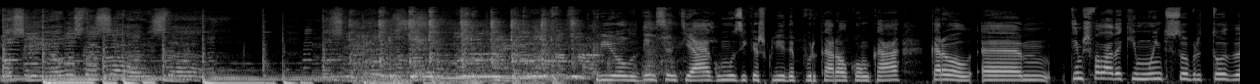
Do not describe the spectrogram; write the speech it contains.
nos crioulos está sabe estar. Crioulo Dino Santiago, música escolhida por Carol Conká. Carol, um, temos falado aqui muito sobre toda,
